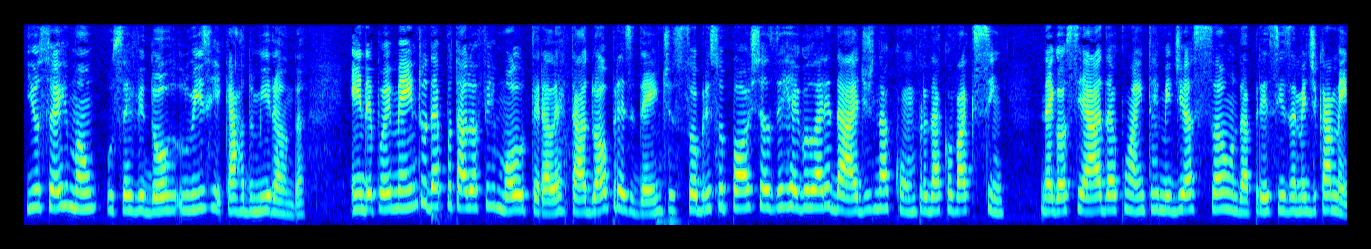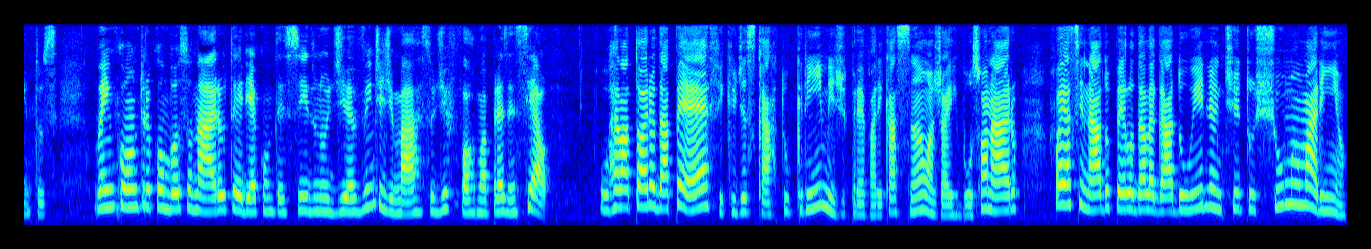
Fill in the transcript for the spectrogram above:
e o seu irmão, o servidor Luiz Ricardo Miranda. Em depoimento, o deputado afirmou ter alertado ao presidente sobre supostas irregularidades na compra da Covaxin, negociada com a intermediação da Precisa Medicamentos. O encontro com Bolsonaro teria acontecido no dia 20 de março de forma presencial. O relatório da PF, que descarta o crime de prevaricação a Jair Bolsonaro, foi assinado pelo delegado William Tito Schumann Marinho,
